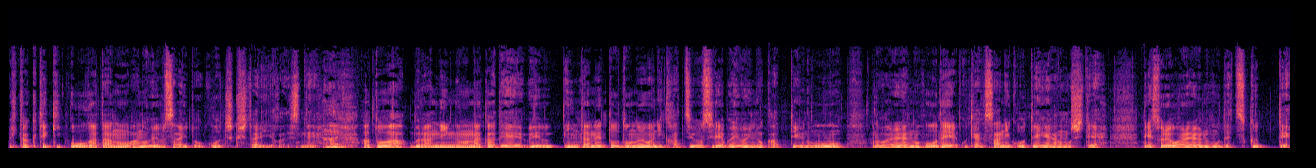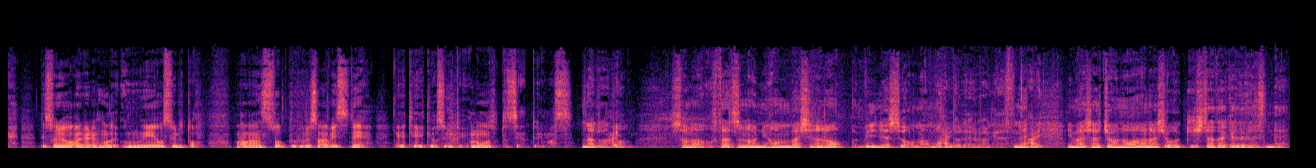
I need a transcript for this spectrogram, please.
比較的大型のあのウェブサイトを構築したりとかですね、はい。あとはブランディングの中でウェブ、インターネットをどのように活用すればよいのかっていうのを、あの我々の方でお客さんにご提案をして、で、それを我々の方で作って、で、それを我々の方で運営をすると、まあ、ワンストップフルサービスで、えー提供するというのを一つやっております。なるほど。はい。その二つの日本柱のビジネスをまあ持っておられるわけですね。はい。今社長のお話をお聞きしただけでですね、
